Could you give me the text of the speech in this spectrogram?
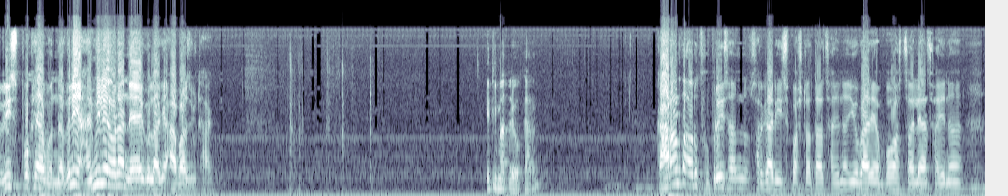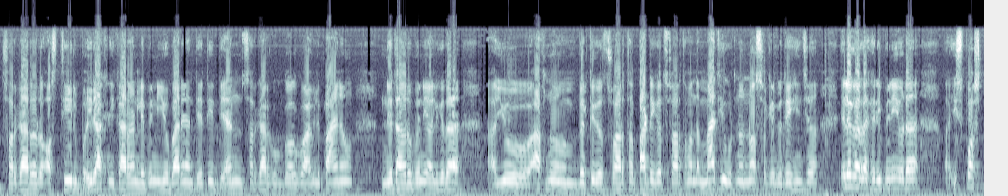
रिस पोख्या भन्दा पनि हामीले एउटा न्यायको लागि आवाज उठाएको। यति मात्रै हो कारण। कारण त अरू थुप्रै छन्। सरकारी स्पष्टता छैन यो बारेमा बहस चल्या छैन। सरकारहरू अस्थिर भइराख्ने कारणले पनि यो बारेमा त्यति ध्यान सरकारको गएको हामीले पाएनौँ। नेताहरू पनि अलिकता यो आफ्नो व्यक्तिगत स्वार्थ पार्टीगत स्वार्थभन्दा माथि उठ्न नसकेको देखिन्छ। यसले गर्दाखेरि पनि एउटा स्पष्ट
